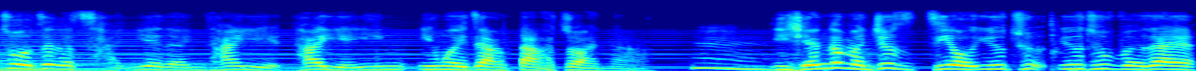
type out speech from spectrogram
做这个产业的人，他也他也因因为这样大赚啊。嗯，以前根本就是只有 YouTube YouTube 在，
